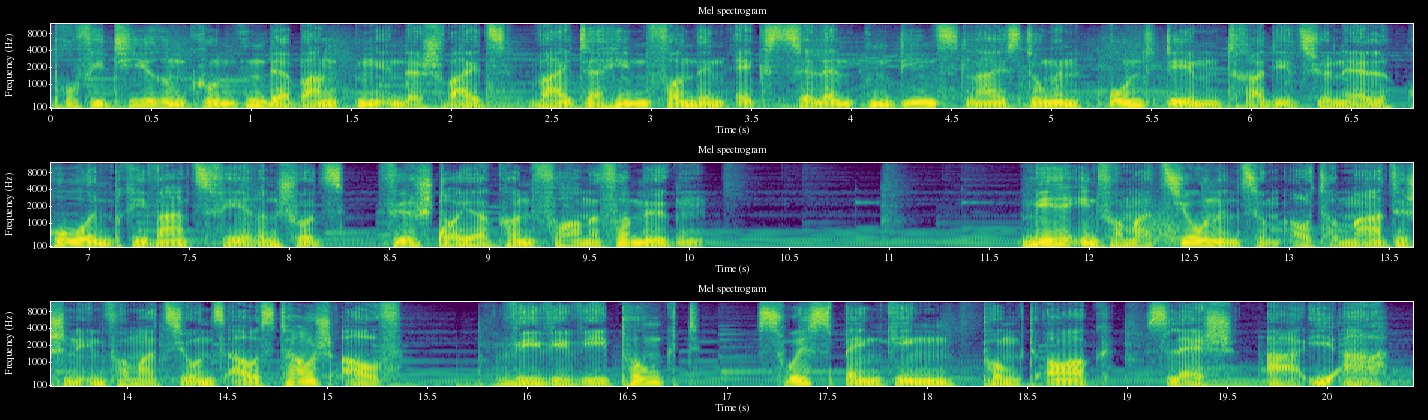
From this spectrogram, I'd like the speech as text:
profitieren Kunden der Banken in der Schweiz weiterhin von den exzellenten Dienstleistungen und dem traditionell hohen Privatsphärenschutz für steuerkonforme Vermögen. Mehr Informationen zum automatischen Informationsaustausch auf www.swissbanking.org/aia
